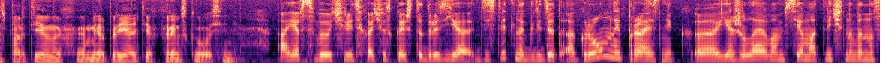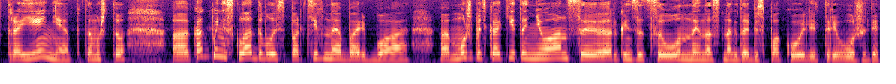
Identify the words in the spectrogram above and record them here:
спортивных мероприятиях Крымской осени. А я, в свою очередь, хочу сказать, что, друзья, действительно грядет огромный праздник. Э, я желаю вам всем отличного настроения, потому что, э, как бы ни складывалась спортивная борьба, э, может быть, какие-то нюансы организационные нас иногда беспокоили, тревожили,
